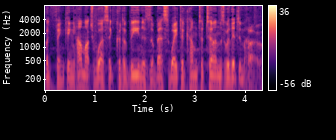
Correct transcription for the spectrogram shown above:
but thinking how much worse it could have been is the best way to come to terms with it imho.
